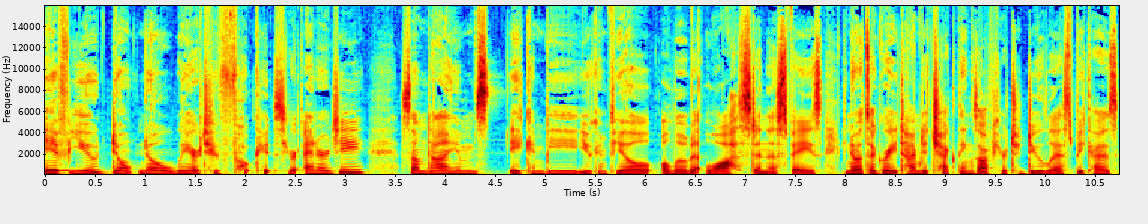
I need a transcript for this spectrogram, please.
if you don't know where to focus your energy, sometimes it can be, you can feel a little bit lost in this phase. You know, it's a great time to check things off your to do list because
